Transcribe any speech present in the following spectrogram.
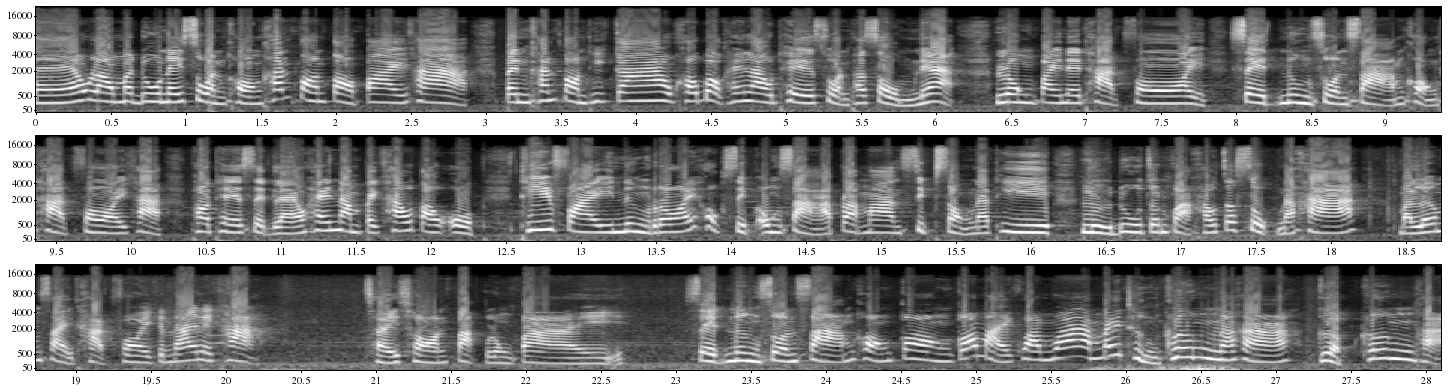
แล้วเรามาดูในส่วนของขั้นตอนต่อไปค่ะ เป็นขั้นตอนที่ 9 เขาบอกให้เราเทส่วนผสมเนี่ย ลงไปในถาดฟอยล์เศษ1ส่วน3ของถาดฟอยล์ค่ะ พอเทเสร็จแล้วให้นำไปเข้าเตาอบ ที่ไฟ 160 องศาประมาณ 12 นาที หรือดูจนกว่าเขาจะสุกนะคะ มาเริ่มใส่ถาดฟอยล์กันได้เลยค่ะ ใช้ช้อนตักลงไป เศษ1ส่วน3ของกล่องก็หมายความว่าไม่ถึงครึ่งนะคะ เกือบครึ่งค่ะ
